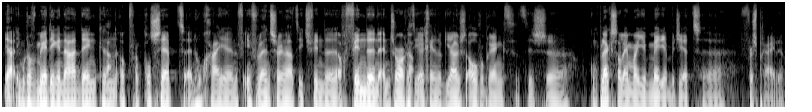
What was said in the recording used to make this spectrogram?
Ja, je moet over meer dingen nadenken. Ja. Ook van concept. En hoe ga je een influencer inderdaad iets vinden, of vinden en zorgen Ja. dat diegene het ook juist overbrengt. Het is complex alleen maar je mediabudget verspreiden.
